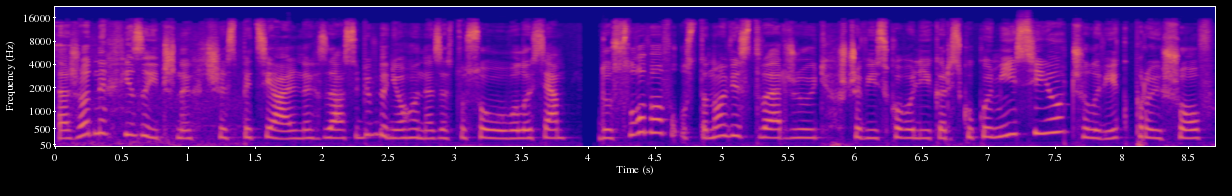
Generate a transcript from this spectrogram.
та жодних фізичних чи спеціальних засобів до нього не застосовувалося. До слова, в установі стверджують, що військово-лікарську комісію чоловік пройшов.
